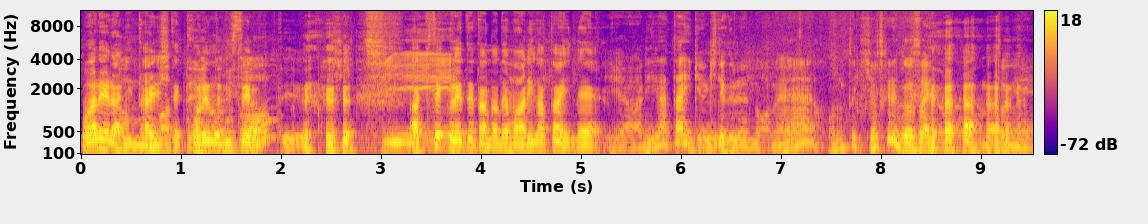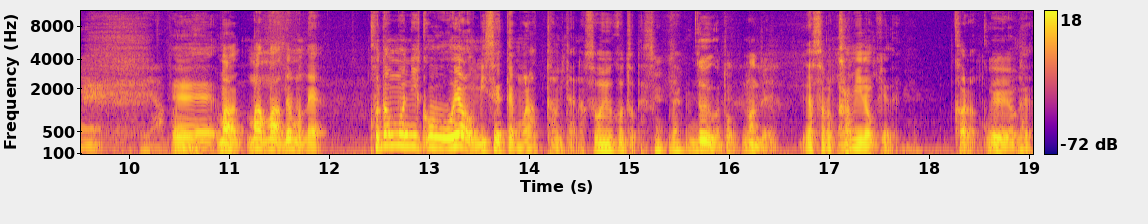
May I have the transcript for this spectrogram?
我らに対してこれを見せるっていう。あ、来てくれてたんだ。でもありがたいね。いや、ありがたいけど来てくれるのはね、本当に気をつけてくださいよ。本当に。えー、まあまあまあ、でもね、子供にこう親を見せてもらったみたいな、そういうことですよね。どういうこと？なんで？いいや、その髪の毛からこいやいうやね、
